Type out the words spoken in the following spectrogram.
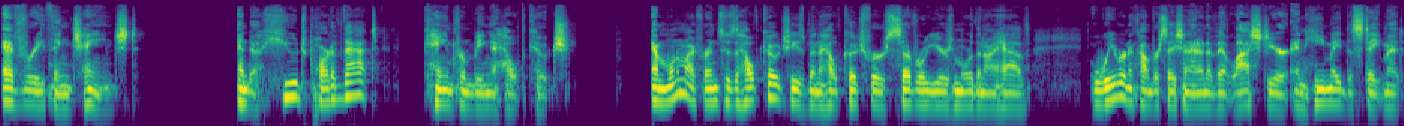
Everything changed. And a huge part of that came from being a health coach. And one of my friends who's a health coach, he's been a health coach for several years more than I have we were in a conversation at an event last year, and he made the statement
